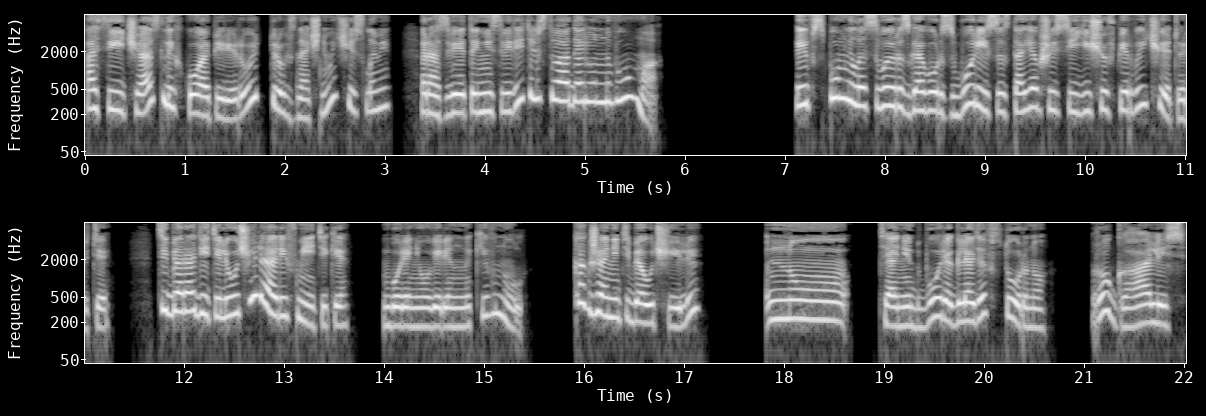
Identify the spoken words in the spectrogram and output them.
а сейчас легко оперирует трехзначными числами. Разве это не свидетельство одаренного ума? И вспомнила свой разговор с Борей, состоявшийся еще в первой четверти. «Тебя родители учили арифметике?» Боря неуверенно кивнул. «Как же они тебя учили?» «Ну...» — тянет Боря, глядя в сторону. «Ругались.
